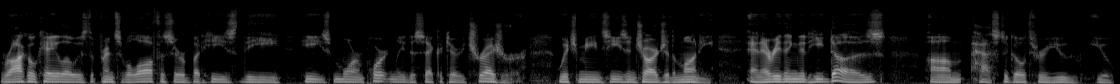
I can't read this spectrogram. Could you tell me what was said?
Rocco Calo is the principal officer, but he's the he's more importantly the secretary treasurer, which means he's in charge of the money and everything that he does um, has to go through you you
